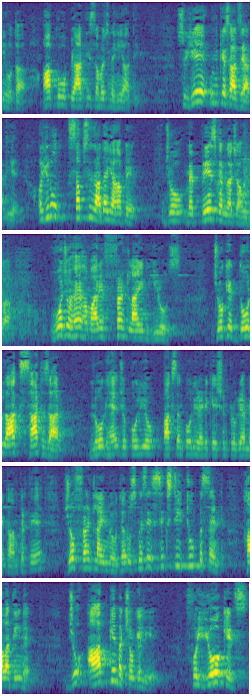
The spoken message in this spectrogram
نہیں ہوتا۔ آپ کو وہ پیار کی سمجھ نہیں آتی۔ سو یہ ان کے ساتھ زیادتی ہے۔ اور یو نو سب سے زیادہ یہاں پہ جو میں پریز کرنا چاہوں گا، وہ جو ہیں ہمارے فرنٹ لائن ہیروز جو کہ دو لاکھ ساٹھ ہزار لوگ ہیں جو polio, Pakistan polio eradication program میں کام کرتے ہیں، جو فرنٹ لائن میں ہوتے ہیں اور اس میں سے سکسٹی ٹو پرسینٹ خواتین ہیں، جو آپ کے بچوں کے لیے فور یور کڈس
